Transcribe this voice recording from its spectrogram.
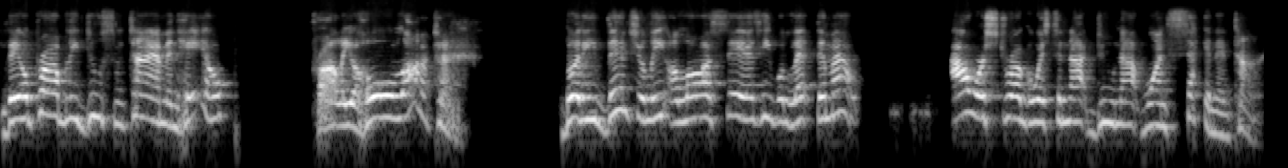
They'll probably do some time in hell, probably a whole lot of time. But eventually, Allah says He will let them out. Our struggle is to not do not one second in time.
